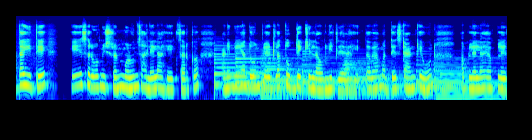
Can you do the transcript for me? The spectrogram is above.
आता इथे हे सर्व मिश्रण मळून झालेलं आहे एकसारखं. आणि मी या दोन प्लेटला तूप देखील लावून घेतलेलं आहे. तव्यामध्ये स्टँड ठेवून आपल्याला या प्लेट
